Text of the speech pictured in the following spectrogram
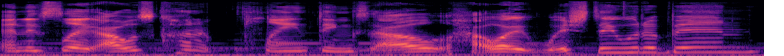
and it's like I was kind of playing things out how I wish they would have been,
